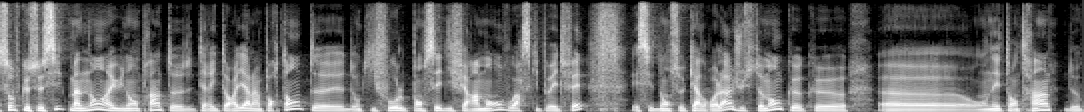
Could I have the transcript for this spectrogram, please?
Sauf que ce site maintenant a une empreinte territoriale importante, donc il faut le penser différemment, voir ce qui peut être fait. Et c'est dans ce cadre-là justement que, que on est en train de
